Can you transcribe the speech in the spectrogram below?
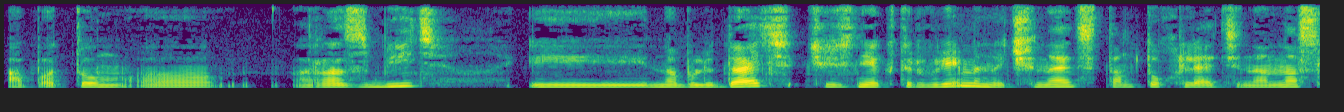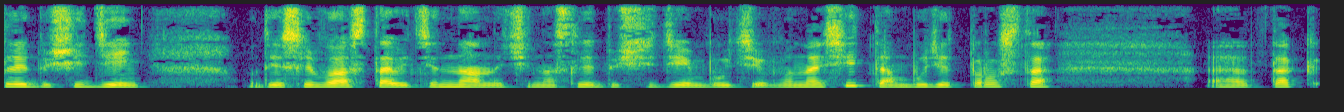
а потом э, разбить и наблюдать. Через некоторое время начинается там тухлятина. На следующий день, вот если вы оставите на ночь и на следующий день будете выносить, там будет просто э, так,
